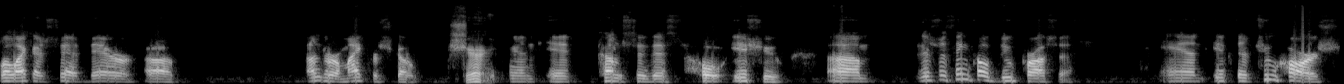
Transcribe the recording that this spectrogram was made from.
Well, like I said, they're uh, under a microscope, Sure. and it comes to this whole issue. Um, there's a thing called due process, and if they're too harsh,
